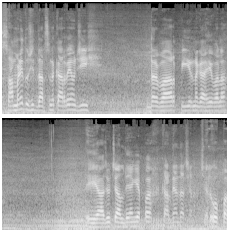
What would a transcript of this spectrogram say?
ਸਾਹਮਣੇ ਤੁਸੀਂ ਦਰਸ਼ਨ ਕਰ ਰਹੇ ਹੋ ਜੀ, ਦਰਬਾਰ ਪੀਰ ਨਗਾਹੇ ਵਾਲਾ। ਤੇ ਆਜੋ ਚੱਲਦੇ ਆਂਗੇ ਆਪਾਂ ਕਰਦੇ ਆਂ ਦਰਸ਼ਨ। ਚਲੋ ਆਪਾਂ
